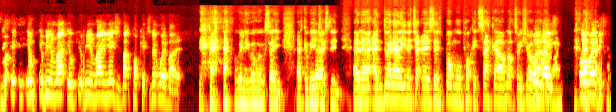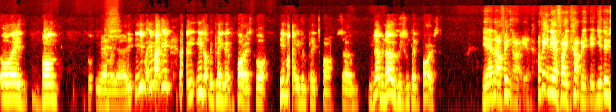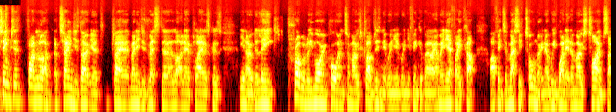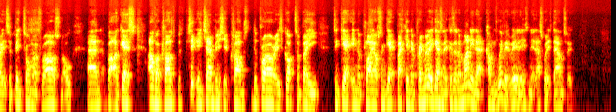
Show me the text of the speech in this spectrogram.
he'll, he'll, be in he'll, he'll be in Ryan Yates' back pocket, so don't worry about it. Willie, well, we'll see. That could be yeah. interesting. And uh, and Dwayne Ellie in the chat there says Bong will pocket Saka. I'm not too sure about always, that one always, always Bong. Yeah, but yeah, he, he, he might. He, he's not been playing great for Forest, but he might even play tomorrow. So you never know who's going to play for Forest. Yeah, no, I think uh, I think in the FA Cup it, it, you do seem to find a lot of changes, don't you? Player managers rest a lot of their players because you know the league's probably more important to most clubs, isn't it? When you when you think about it, I mean, the FA Cup, I think it's a massive tournament. You know, we've won it the most times, so it's a big tournament for Arsenal. And but I guess other clubs, particularly Championship clubs, the priority's got to be to get in the playoffs and get back in the Premier League, hasn't it? Because of the money that comes with it, really, isn't it? That's what it's down to.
